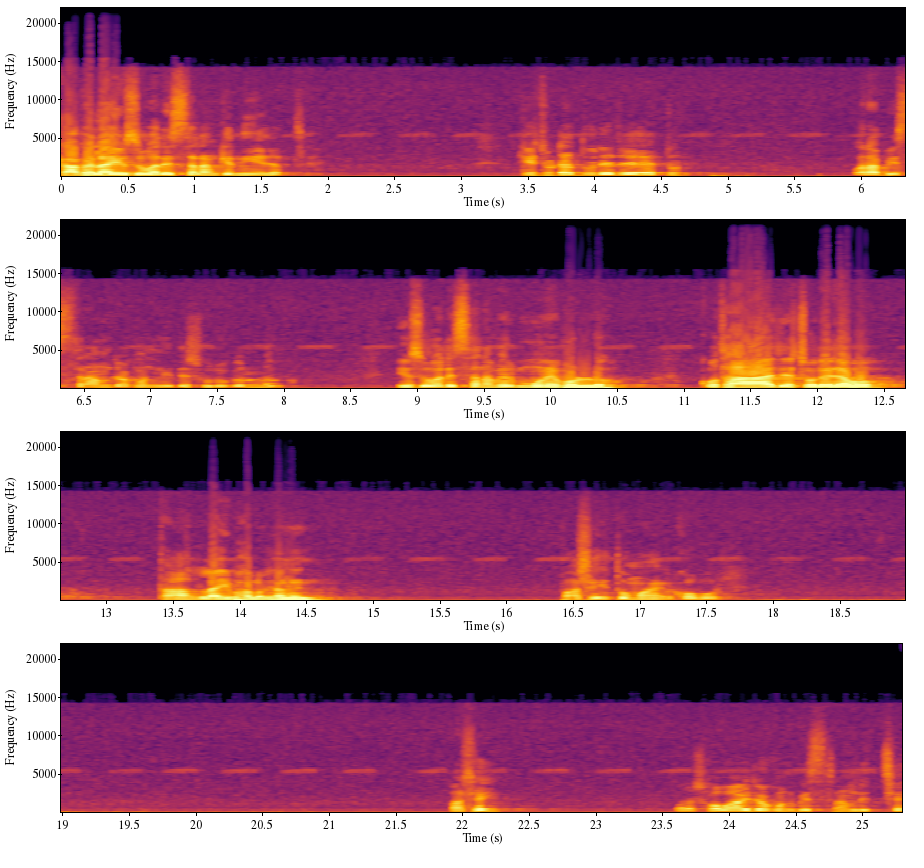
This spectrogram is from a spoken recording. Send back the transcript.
কাফেলা ইউসুফ আলী ইসলামকে নিয়ে যাচ্ছে। কিছুটা দূরে যে একটু ওরা বিশ্রাম যখন নিতে শুরু করল, ইউসুফ আলী ইসলামের মনে পড়ল, কোথায় যে চলে যাব তা আল্লাহ ভালো জানেন। পাশেই তো মায়ের কবর। পাশেই? ওরা সবাই যখন বিশ্রাম নিচ্ছে,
